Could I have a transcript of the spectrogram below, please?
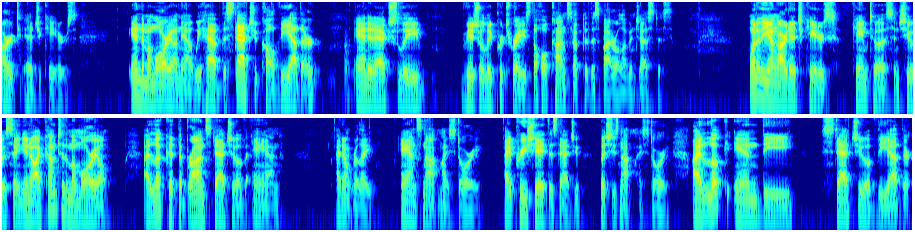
art educators. In the memorial now, we have the statue called The Other, and it actually visually portrays the whole concept of the spiral of injustice. One of the young art educators came to us and she was saying, You know, I come to the memorial, I look at the bronze statue of Anne. I don't relate. Anne's not my story. I appreciate the statue, but she's not my story. I look in the statue of the other,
